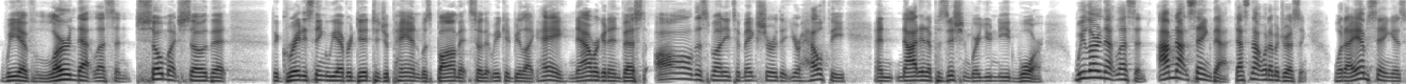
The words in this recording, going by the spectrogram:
We have learned that lesson so much so that the greatest thing we ever did to Japan was bomb it so that we could be like, hey, now we're going to invest all this money to make sure that you're healthy and not in a position where you need war. We learned that lesson. I'm not saying that. That's not what I'm addressing. What I am saying is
